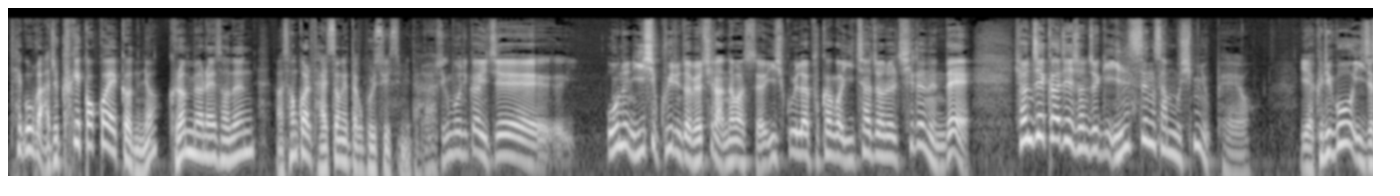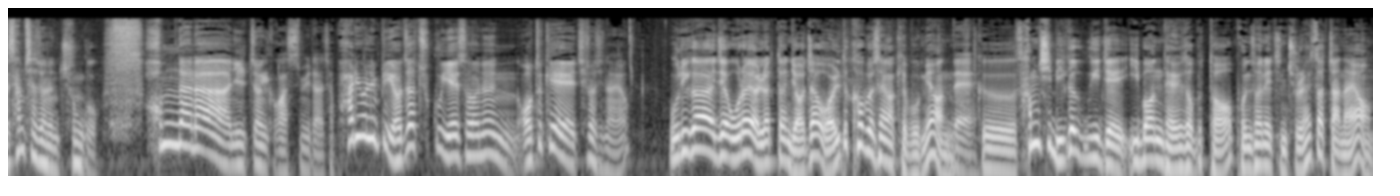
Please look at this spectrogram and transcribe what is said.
태국을 아주 크게 꺾어야 했거든요. 그런 면에서는 성과를 달성했다고 볼 수 있습니다. 야, 지금 보니까 이제 오는 29일입니다. 며칠 안 남았어요. 29일 날 북한과 2차전을 치르는데 현재까지의 전적이 1승 3무 16패예요. 예, 그리고 이제 3차전은 중국. 험난한 일정일 것 같습니다. 자, 파리올림픽 여자 축구 예선은 어떻게 치러지나요? 우리가 이제 올해 열렸던 여자 월드컵을 생각해 보면 네. 그 32개국이 이제 이번 대회에서부터 본선에 진출을 했었잖아요.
